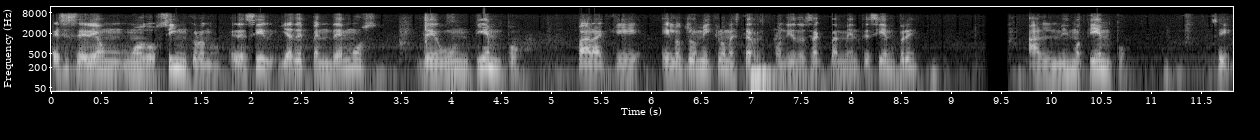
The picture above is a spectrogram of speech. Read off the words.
Ese sería un modo síncrono, es decir, ya dependemos de un tiempo para que el otro micro me esté respondiendo exactamente siempre al mismo tiempo. ¿sí?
